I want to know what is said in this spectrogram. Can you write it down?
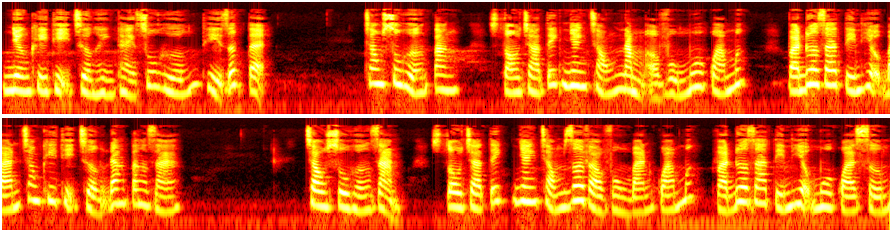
nhưng khi thị trường hình thành xu hướng thì rất tệ. Trong xu hướng tăng, Stochastic nhanh chóng nằm ở vùng mua quá mức và đưa ra tín hiệu bán trong khi thị trường đang tăng giá. Trong xu hướng giảm, Stochastic nhanh chóng rơi vào vùng bán quá mức và đưa ra tín hiệu mua quá sớm.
